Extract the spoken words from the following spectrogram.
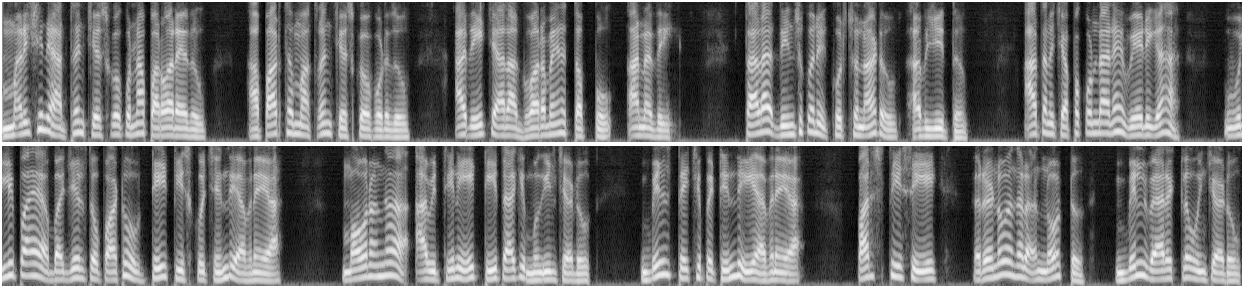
మనిషిని అర్థం చేసుకోకున్నా పర్వాలేదు. అపార్థం మాత్రం చేసుకోకూడదు. అది చాలా ఘోరమైన తప్పు అన్నది. తల దించుకొని కూర్చున్నాడు అభిజిత్. అతను చెప్పకుండానే వేడిగా ఉల్లిపాయ బజ్జీలతో పాటు టీ తీసుకొచ్చింది అవినయ మౌనంగా అవి తిని టీ తాగి ముగించాడు. బిల్ తెచ్చిపెట్టింది అవినయ పర్స్ తీసి రెండు వందల నోట్ బిల్ వ్యాలెట్లో ఉంచాడు.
